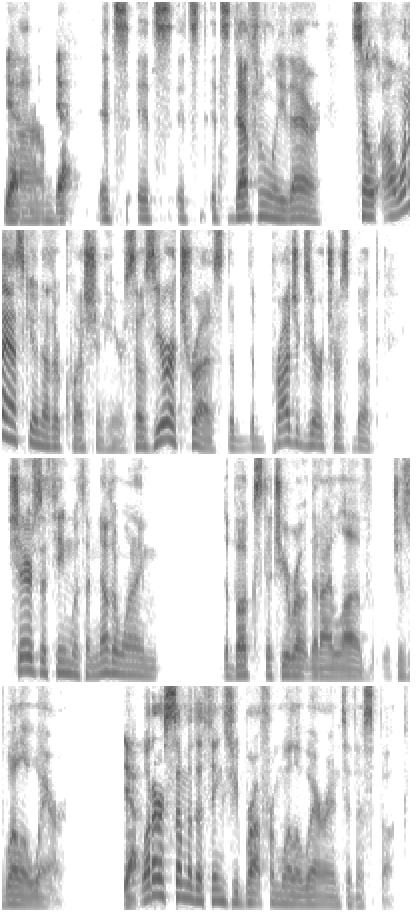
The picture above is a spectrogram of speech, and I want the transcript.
Yeah, um, yeah. It's it's it's it's definitely there. So I want to ask you another question here. So Zero Trust, the the Project Zero Trust book, shares a theme with another one of the books that you wrote that I love, which is Well Aware. Yeah. What are some of the things you brought from Well Aware into this book?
